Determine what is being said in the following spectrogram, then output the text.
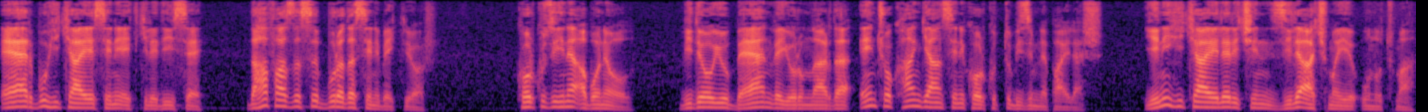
Eğer bu hikaye seni etkilediyse, daha fazlası burada seni bekliyor. Korku Zihne abone ol. Videoyu beğen ve yorumlarda en çok hangi an seni korkuttu bizimle paylaş. Yeni hikayeler için zili açmayı unutma.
